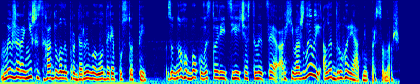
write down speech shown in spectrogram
Ми вже раніше згадували про дари володаря пустоти. З одного боку, в історії цієї частини це архіважливий, але другорядний персонаж.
